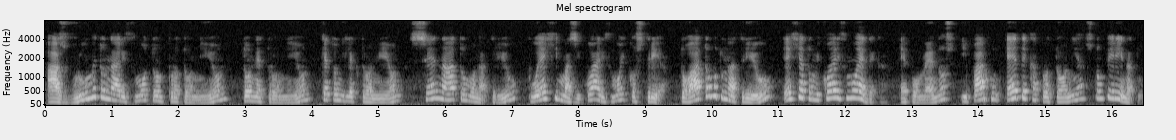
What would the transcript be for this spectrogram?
Ας βρούμε τον αριθμό των πρωτονίων, των νετρονίων και των ηλεκτρονίων σε ένα άτομο νατρίου που έχει μαζικό αριθμό 23. Το άτομο του νατρίου έχει ατομικό αριθμό 11 Επομένως υπάρχουν 11 πρωτόνια στον πυρήνα του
